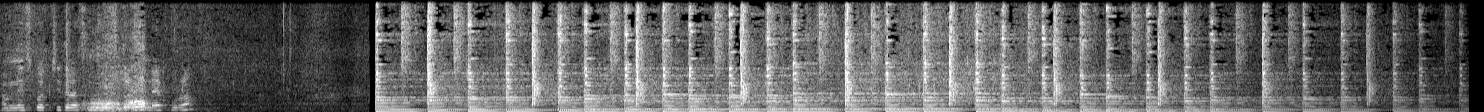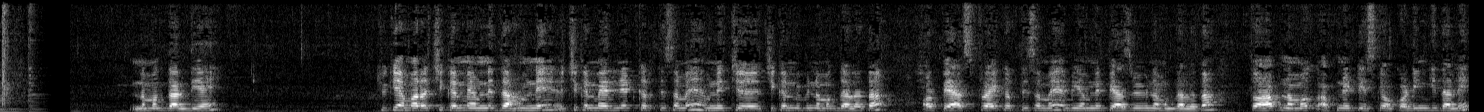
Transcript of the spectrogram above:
हमने इसको अच्छी तरह से मिक्स कर देना है पूरा। नमक डाल दिया है। क्योंकि हमारा चिकन में हमने हमने चिकन मैरिनेट करते समय हमने चिकन में भी नमक डाला था और प्याज फ्राई करते समय अभी हमने प्याज में भी नमक डाला था। तो आप नमक अपने टेस्ट के अकॉर्डिंग ही डालें।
